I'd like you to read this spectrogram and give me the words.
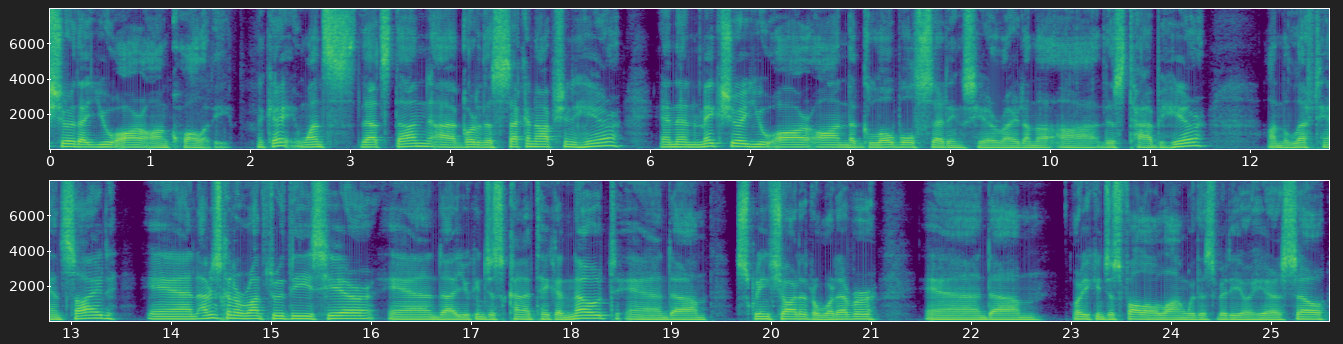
sure that you are on quality. Okay, once that's done, go to the second option here and then make sure you are on the global settings here, right on the uh, this tab here on the left hand side. And I'm just going to run through these here, and uh, you can just kind of take a note and um, screenshot it or whatever, and um, or you can just follow along with this video here. So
